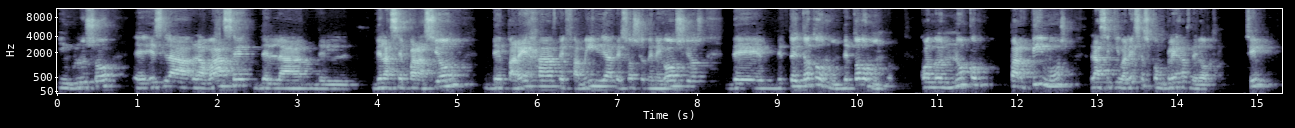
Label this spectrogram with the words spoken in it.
incluso es la, la base de la, del, de la separación de parejas, de familias, de socios de negocios, de, de, todo, mundo, de todo mundo, cuando no compartimos las equivalencias complejas del otro. ¿sí?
